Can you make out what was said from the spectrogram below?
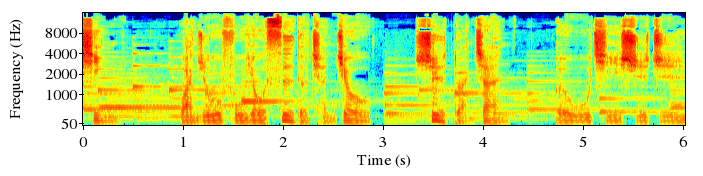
性，宛如浮游似的成就是短暂而无其实质。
